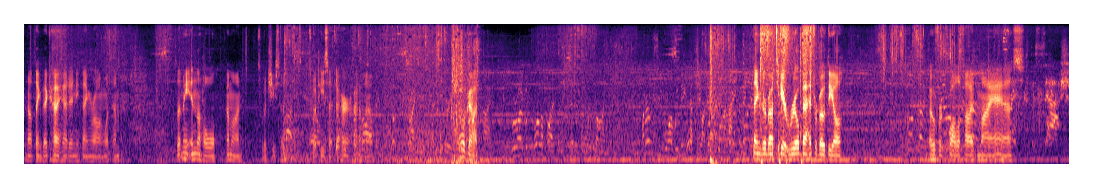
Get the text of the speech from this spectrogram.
I don't think that guy had anything wrong with him. Let me in the hole. Come on. That's what she said. That's what he said to her. I don't know. Oh god. We're overqualified for this set of four sign. I don't see why we need that bloody Things are about to get real bad for both of y'all. Overqualified my ass. Blisk, this is Ash.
